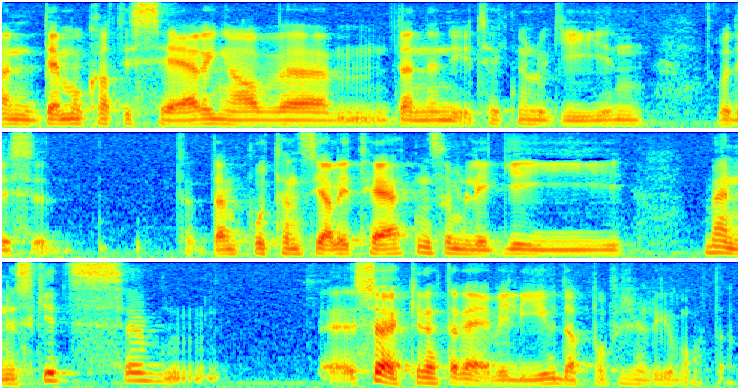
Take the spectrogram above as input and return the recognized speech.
en demokratisering av um, denne nye teknologien og disse, den potensialiteten som ligger i menneskets uh, søken etter evig liv da, på forskjellige måter.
